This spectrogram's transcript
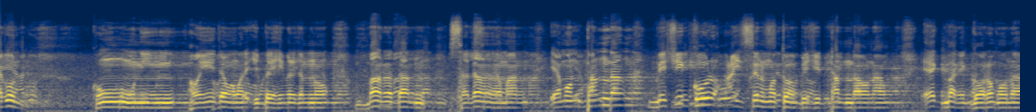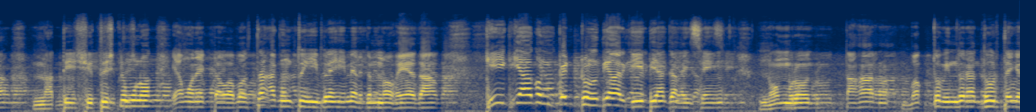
আগুন, কুনি হয়ে যাও আমার ইব্রাহিমের জন্য, বারদান সালামান এমন ঠান্ডা, বেশি কুল আইসের মতো, বেশি ঠান্ডাও না, একবারে গরমও না নাতি শীতৃষ্ণমূলক এমন একটা অবস্থা, আগুন তুই ইব্রাহিমের জন্য হয়ে যাও। কি কি আগুন পেট্রোল দিয়া আর কি দিয়া জ্বালাইছে? নমরুদ তাহার ভক্তবৃন্দরা দূর থেকে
